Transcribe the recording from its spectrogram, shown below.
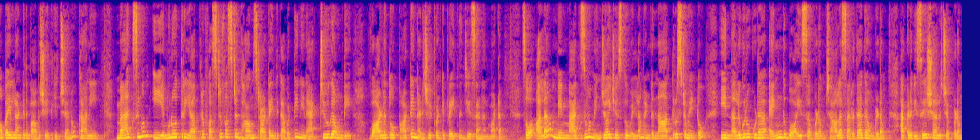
మొబైల్ లాంటిది బాబు చేతికి ఇచ్చాను. కానీ మ్యాక్సిమం ఈ యమునోత్రి యాత్ర ఫస్ట్ ఫస్ట్ ధామ్ స్టార్ట్ అయింది కాబట్టి నేను యాక్టివ్గా ఉండి వాళ్ళతో పాటే నడిచేటువంటి ప్రయత్నం చేశానన్నమాట. సో అలా మేము మ్యాక్సిమం ఎంజాయ్ చేస్తూ వెళ్ళాం. అండ్ నా అదృష్టం ఏంటో ఈ నలుగురు కూడా యంగ్ బాయ్స్ అవ్వడం చాలా సరదాగా ఉండడం అక్కడ విశేషాలు చెప్పడం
